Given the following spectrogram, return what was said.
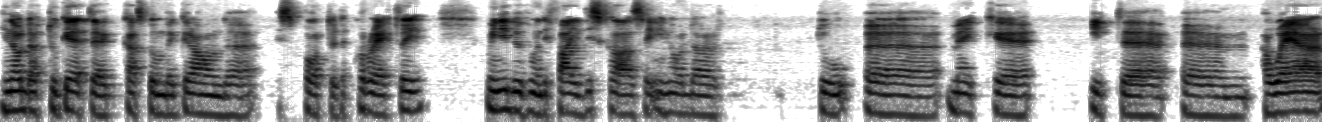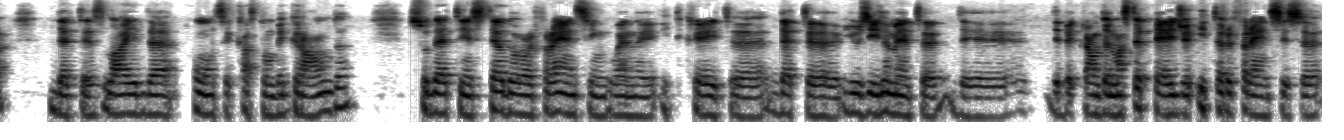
In order to get a custom background uh, exported correctly, we need to modify this class in order to make it uh, um, aware that the slide owns a custom background so that instead of referencing when it creates uh, that uh, use element, uh, the, the background the master page, it references uh,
